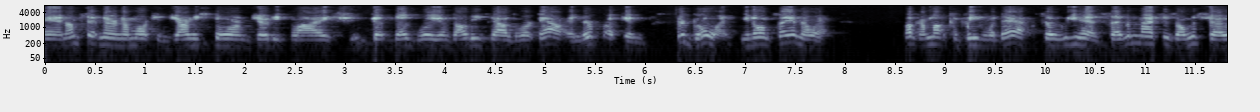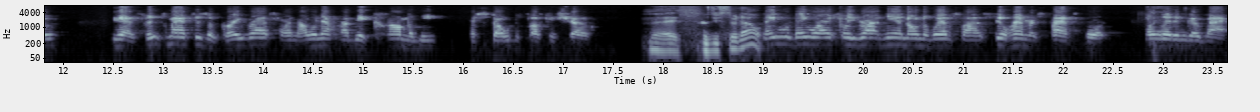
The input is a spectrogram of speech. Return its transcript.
and I'm sitting there and I'm watching Johnny Storm, Jody Fleisch, Doug Doug Williams, all these guys work out, and they're fucking. They're going. You know what I'm saying? They're like, Look, I'm not competing with that. So you had seven matches on the show. You had six matches of great wrestling. I went out and I did comedy and stole the fucking show. Nice. Because you stood out. They were they were actually writing in on the website, still Hammer's passport. Don't let him go back.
